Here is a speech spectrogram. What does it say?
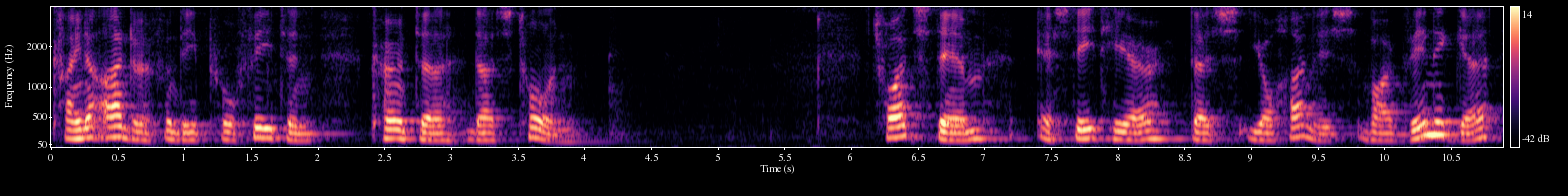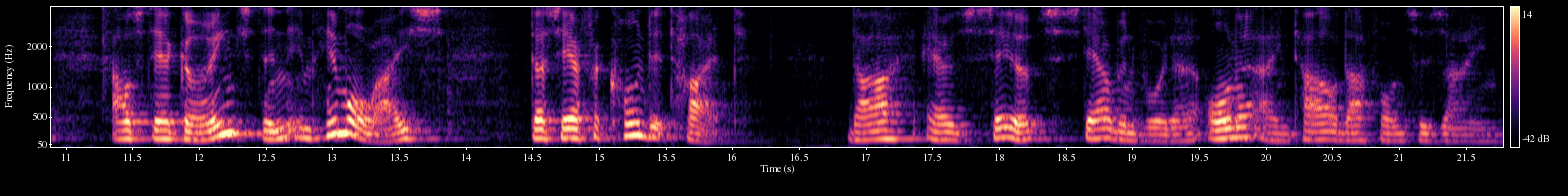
Keine andere von den Propheten könnte das tun. Trotzdem, es steht hier, dass Johannes war weniger als der geringsten im Himmelreich, das er verkündet hat, da er selbst sterben würde, ohne ein Teil davon zu sein.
